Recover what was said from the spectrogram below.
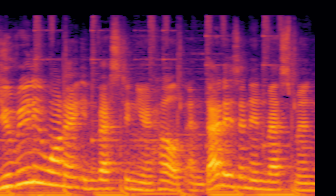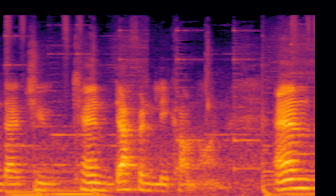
You really want to invest in your health and that is an investment that you can definitely count on. And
